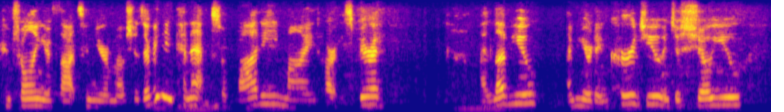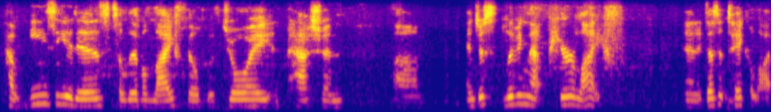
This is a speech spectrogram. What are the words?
controlling your thoughts and your emotions. Everything connects. So, body, mind, heart, and spirit. I love you. I'm here to encourage you and just show you how easy it is to live a life filled with joy and passion um, and just living that pure life. And it doesn't take a lot.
